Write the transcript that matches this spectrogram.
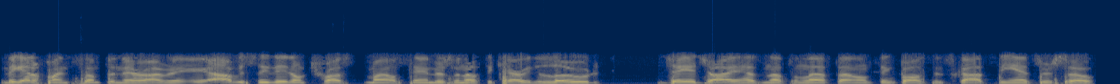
they got to find something there. I mean, obviously they don't trust Miles Sanders enough to carry the load. Jay Ajayi has nothing left. I don't think Boston Scott's the answer. So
